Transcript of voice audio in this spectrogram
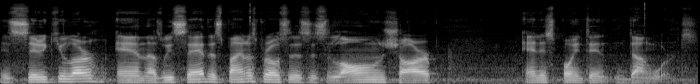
is circular, and as we said, the spinous process is long, sharp, and is pointing downwards.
